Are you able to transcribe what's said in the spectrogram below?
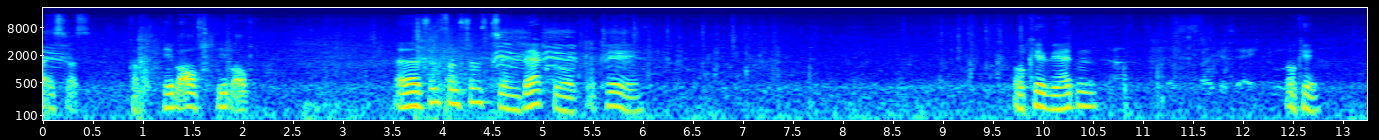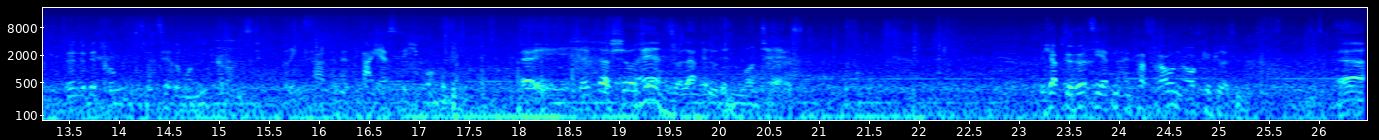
Da ist was. Komm, heb auf, heb auf. Äh, 5 von 15, Bergdorf, okay. Okay, wir hätten... Okay. Hey, ich krieg das schon hin, solange du den Mund hältst. Ich habe gehört, sie hätten ein paar Frauen aufgegriffen. Ja,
